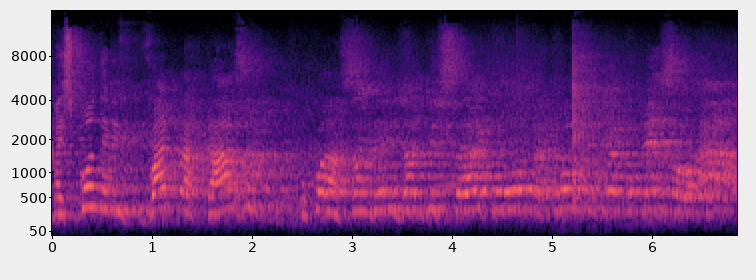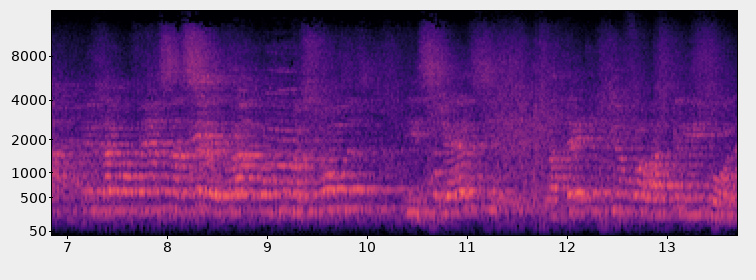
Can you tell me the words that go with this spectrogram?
Mas quando ele vai para casa, o coração dele já distrai com outra coisa, ele já começa a orar, ele já começa a celebrar com algumas coisas e esquece até que ele tinha falado que ele ia embora.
